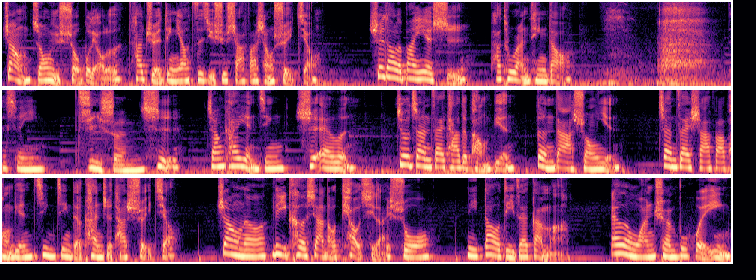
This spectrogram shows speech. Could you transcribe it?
张终于受不了了，他决定要自己去沙发上睡觉。睡到了半夜时，他突然听到的声音，气声是张开眼睛，是 Allen，就站在他的旁边，瞪大双眼。站在沙发旁边，静静的看着他睡觉。John 呢，立刻吓到跳起来，说：“你到底在干嘛？”Allen 完全不回应，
